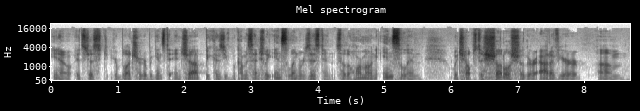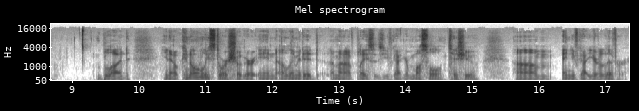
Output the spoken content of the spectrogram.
you know, it's just your blood sugar begins to inch up because you've become essentially insulin resistant. So the hormone insulin, which helps to shuttle sugar out of your um, blood, you know, can only store sugar in a limited amount of places. You've got your muscle tissue, um, and you've got your liver.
